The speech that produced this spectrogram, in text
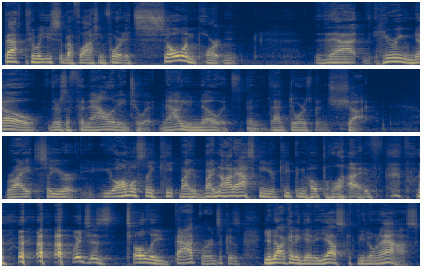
back to what you said about flashing forward, it's so important that hearing no, there's a finality to it. Now you know it's been that door's been shut, right? So you're you almost keep by by not asking, you're keeping hope alive, which is totally backwards because you're not going to get a yes if you don't ask.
